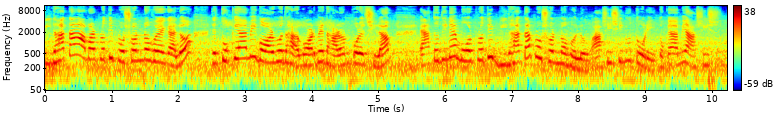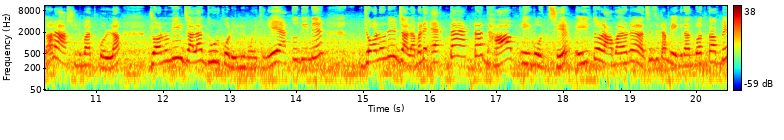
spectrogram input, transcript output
বিধাতা আমার প্রতি প্রসন্ন হয়ে গেল যে তোকে আমি গর্ভ গর্ভে ধারণ করেছিলাম। এতদিনে মোর প্রতি বিধাতা প্রসন্ন হলো। আশিসিনু তোরে, তোকে আমি আশিস মানে আশীর্বাদ করলাম। জননীর জ্বালা দূর করিলি মৈথিলি। এই এতদিনে জননীর জ্বালা মানে একটা একটা ধাপ এগোচ্ছে, এই তো রামায়ণে আছে যেটা মেঘনাথ বধ কাব্যে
